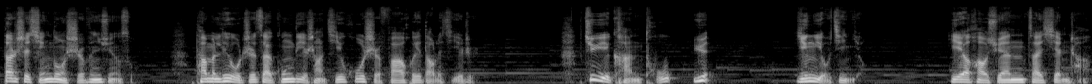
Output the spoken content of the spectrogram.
但是行动十分迅速。他们六只在工地上几乎是发挥到了极致，锯砍图运，应有尽有。叶浩轩在现场，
